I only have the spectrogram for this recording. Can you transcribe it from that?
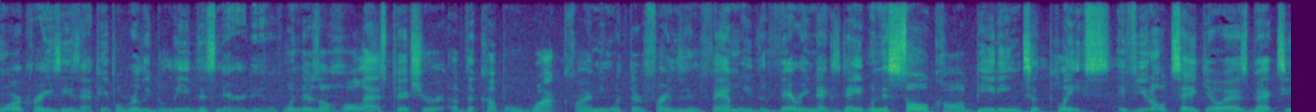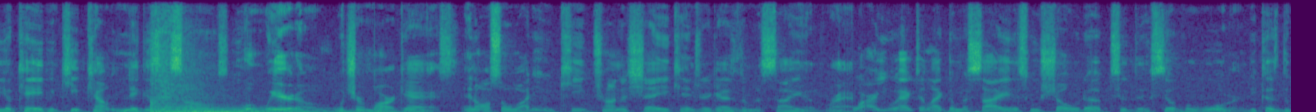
more crazy is that people really believe this narrative when there's a whole ass picture of the couple rock climbing with their friends and family the very next day when this so called beating took place. If you don't take your ass back to your cave and keep counting niggas and songs, you a weirdo. With your mark ass. And also, why do you keep trying to shade Kendrick as the messiah of rap? Why are you acting like the messiah is who showed up to the Civil War? Because the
